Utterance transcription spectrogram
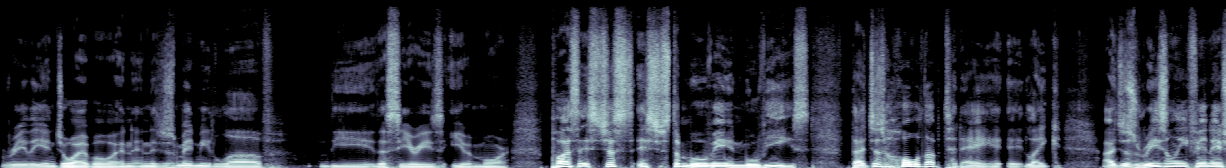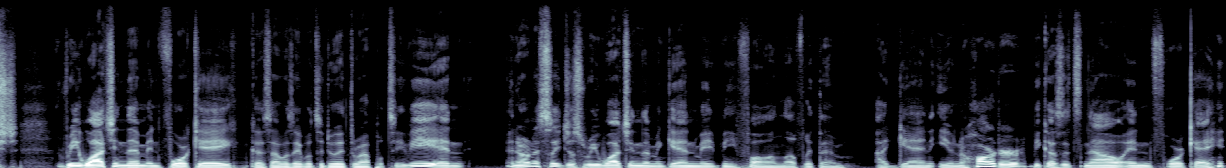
really enjoyable, and and it just made me love the the series even more. Plus, it's just it's just a movie and movies that just hold up today. It, it, like I just recently finished rewatching them in 4K because I was able to do it through Apple TV, and and honestly, just rewatching them again made me fall in love with them again even harder because it's now in 4K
